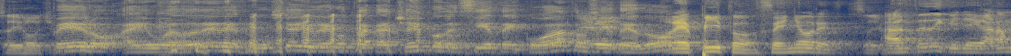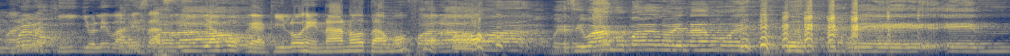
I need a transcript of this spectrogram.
6'8". Pero hay jugadores de Rusia, yo jugué contra Kachenko de 7'4", 7'2". Repito, señores, Sí. antes de que llegara Mario Bueno, aquí, yo le bajé esa silla porque aquí los enanos estamos... Comparado a- pues si van a comparar los enanos estos, pues eh,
